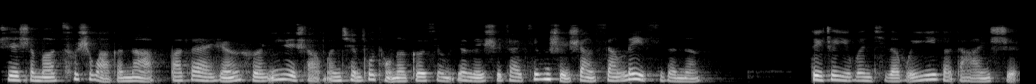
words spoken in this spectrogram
是什么促使瓦格纳把在人和音乐上完全不同的个性认为是在精神上相类似的呢？对这一问题的唯一的答案是，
